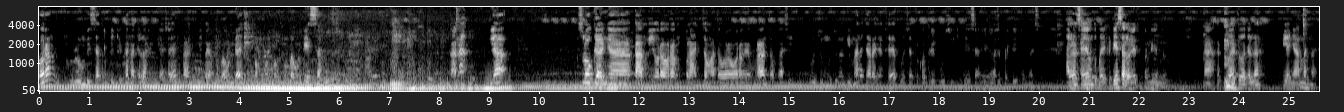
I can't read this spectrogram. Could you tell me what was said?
orang belum bisa terpikirkan adalah ya saya kali ini pengen membangun desa, membangun desa. Karena ya slogannya kami orang-orang pelancong atau orang-orang yang merantau pasti ujung-ujungnya gimana caranya saya bisa berkontribusi di desa itu kan seperti itu mas. Alasan saya untuk balik ke desa loh ya seperti itu. Nah kedua itu adalah ya nyaman mas.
